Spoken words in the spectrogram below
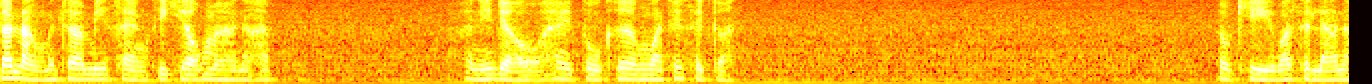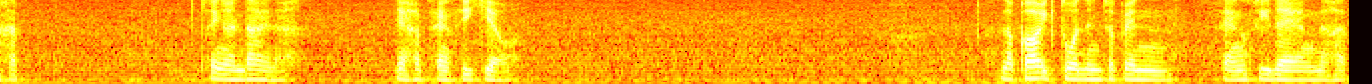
ด้านหลังมันจะมีแสงสีเขียวออกมานะครับ อันนี้เดี๋ยวให้ตัวเครื่องวัดให้เสร็จก่อน โอเค วัดเสร็จแล้วนะครับ ใช้งานได้นะ เนี่ยครับ แสงสีเขียว แล้วก็อีกตัวหนึ่งจะเป็นแสงสีแดงนะครับ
